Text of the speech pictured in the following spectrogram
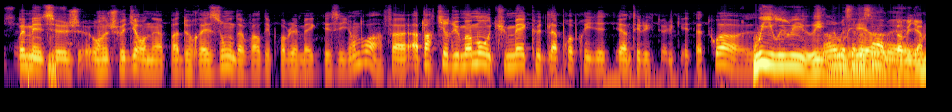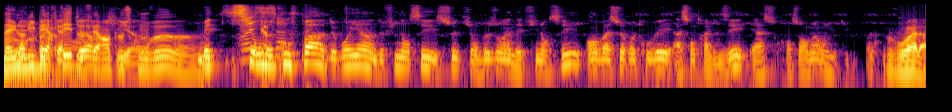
ça- Oui, mais je, veux dire, on n'a pas de raison d'avoir des problèmes avec des ayants droit. Enfin, à partir du moment où tu mets que de la propriété intellectuelle qui est à toi. euh, Oui, oui, oui, oui. Non, mais c'est pas ça, mais- Non, mais il y a on a une liberté de faire un peu qui, ce euh, qu'on veut. euh. Mais si Ouais, on ne ça. trouve pas de moyens de financer ceux qui ont besoin d'être financés, on va se retrouver à centraliser et à se transformer en YouTube. Voilà. Voilà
